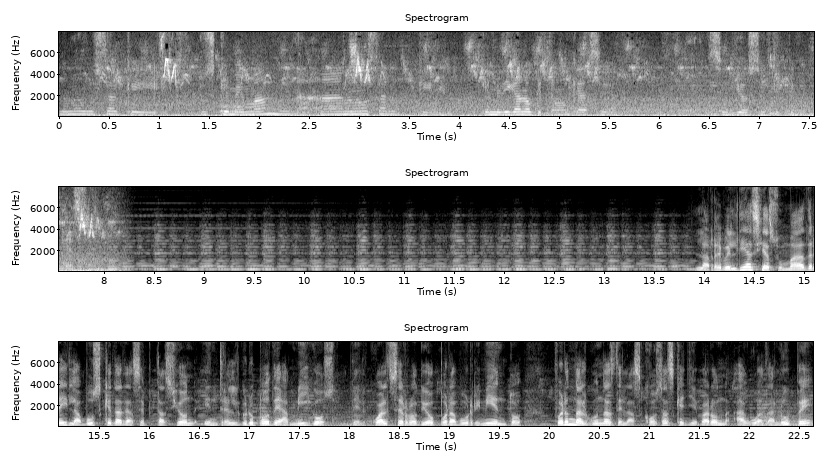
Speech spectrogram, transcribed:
No me gusta que, pues, que me manden, ajá, no me gusta que, que me digan lo que tengo que hacer, si yo sé que tengo que hacer. La rebeldía hacia su madre y la búsqueda de aceptación entre el grupo de amigos del cual se rodeó por aburrimiento fueron algunas de las cosas que llevaron a Guadalupe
